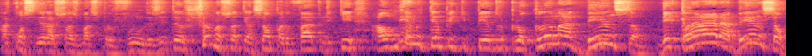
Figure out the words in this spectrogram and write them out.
a considerações mais profundas. Então eu chamo a sua atenção para o fato de que, ao ao mesmo tempo em que Pedro proclama a bênção, declara a bênção,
